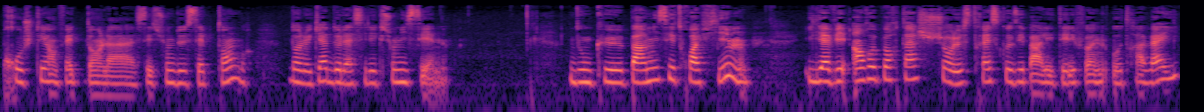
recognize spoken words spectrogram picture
projeté en fait dans la session de septembre dans le cadre de la sélection lycéenne. Donc euh, parmi ces trois films, il y avait un reportage sur le stress causé par les téléphones au travail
